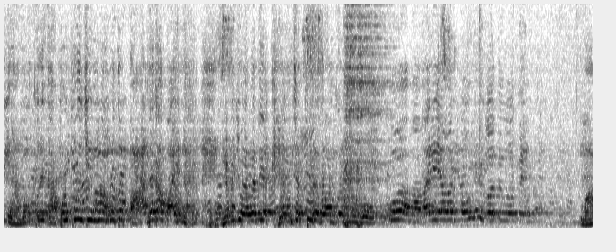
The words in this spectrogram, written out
তুই এমন করে কাপড় পরছিস মা আমি তো পা দেখা পাই না ভেবেছি ওর দিকে খেমচে তুলে করে নেব। ও বাবা রে আমার বউকে কত বলবে? মা?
